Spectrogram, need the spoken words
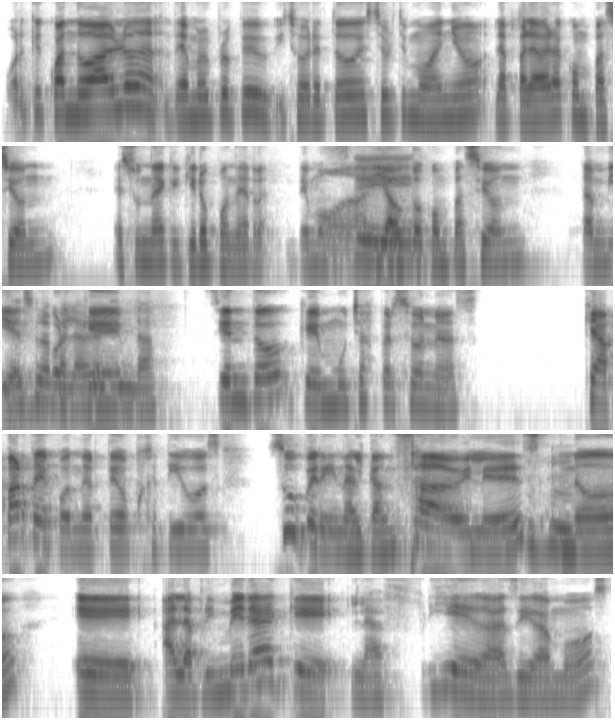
porque cuando hablo de, amor propio y sobre todo este último año, la palabra compasión es una que quiero poner de moda Sí. y autocompasión también. es una porque palabra linda. Siento que muchas personas que aparte de ponerte objetivos súper inalcanzables, Ujú. ¿no? Eh, a la primera que la friegas, digamos,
